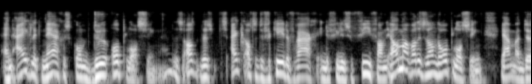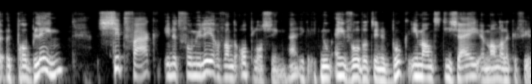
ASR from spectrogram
En eigenlijk nergens komt de oplossing. Hè. Dus het is eigenlijk altijd de verkeerde vraag in de filosofie van, ja, maar wat is dan de oplossing? Ja, maar de, het probleem zit vaak in het formuleren van de oplossing. Ik, ik, noem één voorbeeld in het boek. Iemand die zei, een mannelijke,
